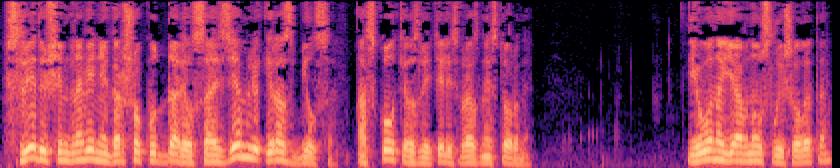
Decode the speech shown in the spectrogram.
В следующее мгновение горшок ударился о землю и разбился. Осколки разлетелись в разные стороны. Иона явно услышал это.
